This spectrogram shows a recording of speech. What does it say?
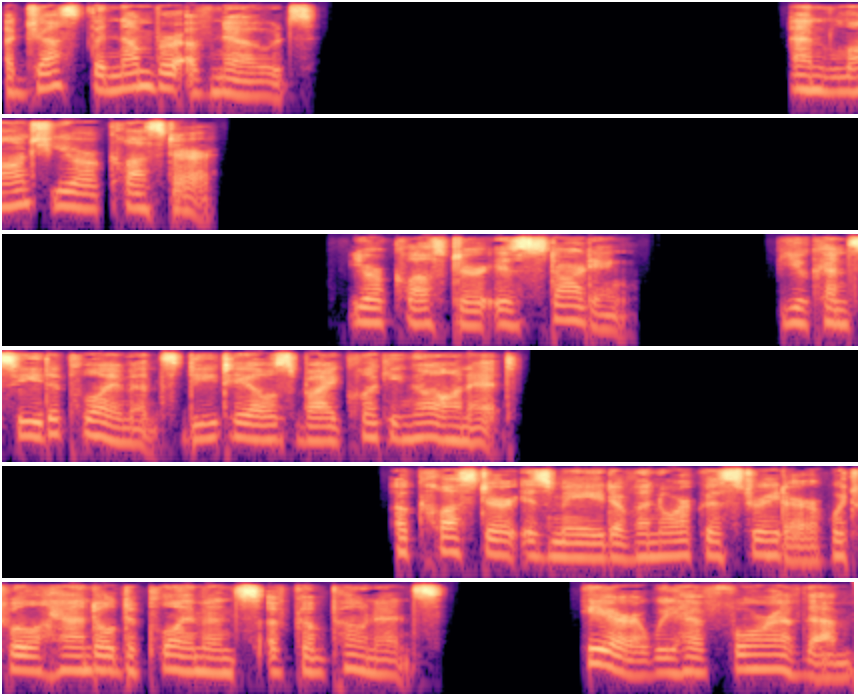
Adjust the number of nodes. And launch your cluster. Your cluster is starting. You can see deployments details by clicking on it. A cluster is made of an orchestrator which will handle deployments of components. Here we have four of them.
